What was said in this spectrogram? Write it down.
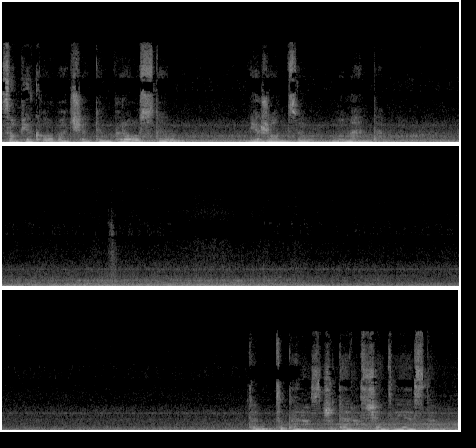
zaopiekować się tym prostym, bieżącym momentem. Tym, co teraz, że teraz siedzę, jestem.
